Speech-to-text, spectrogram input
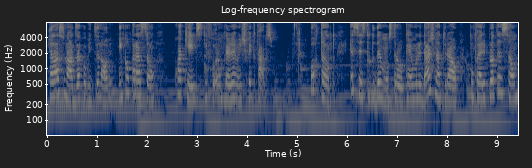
relacionadas à Covid-19 em comparação com aqueles que foram previamente infectados. Portanto, esse estudo demonstrou que a imunidade natural confere proteção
